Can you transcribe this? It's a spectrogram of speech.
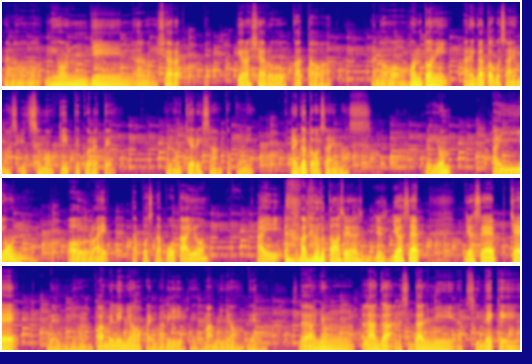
ano Nihonjin ano shara, irasharu kata wa ano honto ni arigatou gozaimasu itsumo kite kurete あの、チェリーさん特に。ありがとうございます。Yun. Ayun. Alright. Tapos na po tayo. ay nakalimutan ko sila Joseph Joseph Che then yung family nyo kay Marie kay mami nyo then sila yung alaga na si Dalmi at si Neke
